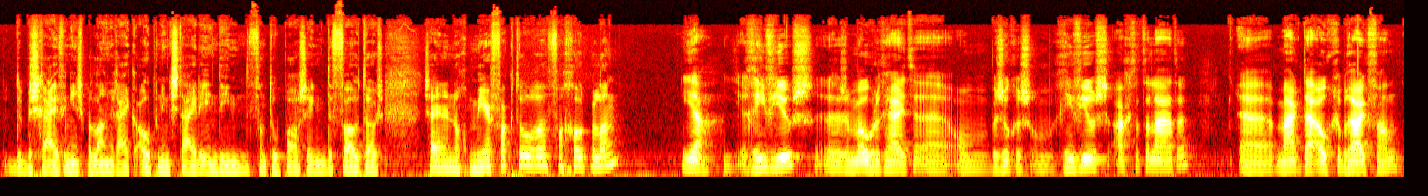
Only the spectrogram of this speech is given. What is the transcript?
de beschrijving is belangrijk, openingstijden indien van toepassing, de foto's. Zijn er nog meer factoren van groot belang? Ja, reviews. Er is een mogelijkheid om bezoekers om reviews achter te laten. Maak daar ook gebruik van.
